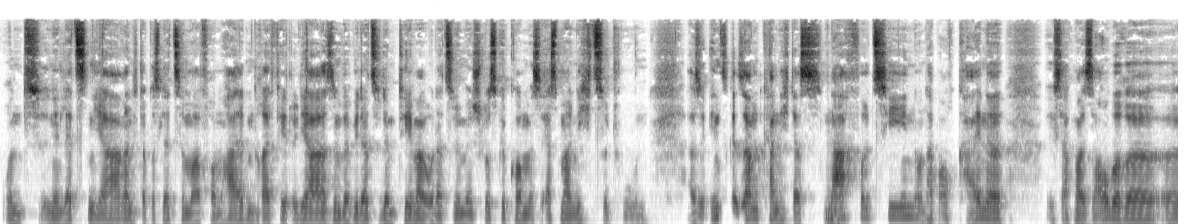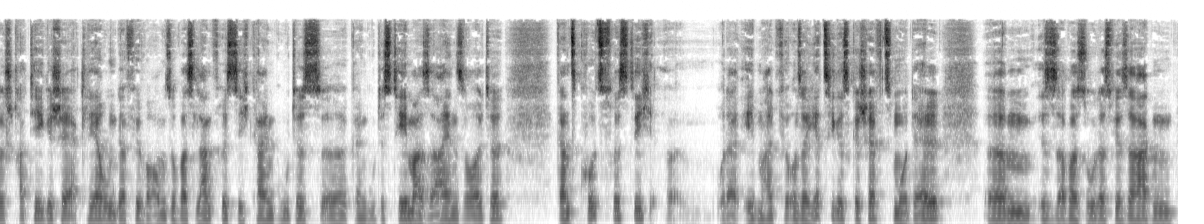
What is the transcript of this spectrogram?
Und in den letzten Jahren, ich glaube das letzte Mal vor einem halben, dreiviertel Jahr, sind wir wieder zu dem Thema oder zu dem Entschluss gekommen, es erstmal nicht zu tun. Also insgesamt kann ich das mhm. nachvollziehen und habe auch keine, ich sag mal, saubere äh, strategische Erklärung dafür, warum sowas langfristig kein gutes, äh, kein gutes Thema sein sollte. Ganz kurzfristig äh, oder eben halt für unser jetziges Geschäftsmodell ähm, ist es aber so, dass wir sagen,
